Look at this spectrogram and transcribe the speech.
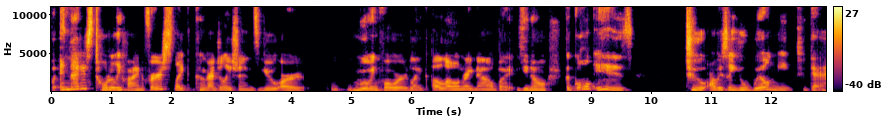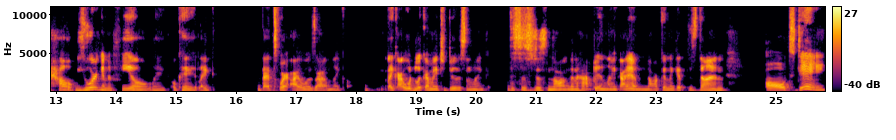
But, and that is totally fine. First, like, congratulations. You are moving forward like alone right now. But, you know, the goal is to obviously you will need to get help. You are going to feel like, okay, like that's where I was at. I'm like, like I would look at my to do list and I'm like, this is just not going to happen. Like, I am not going to get this done all today.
